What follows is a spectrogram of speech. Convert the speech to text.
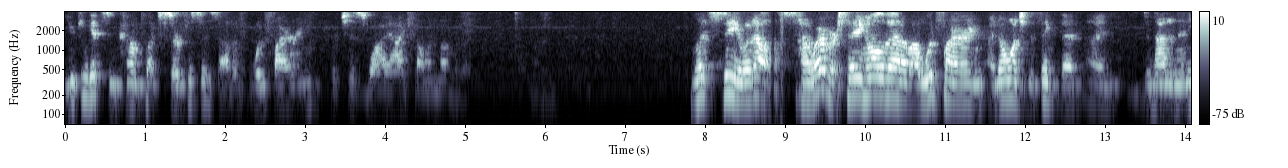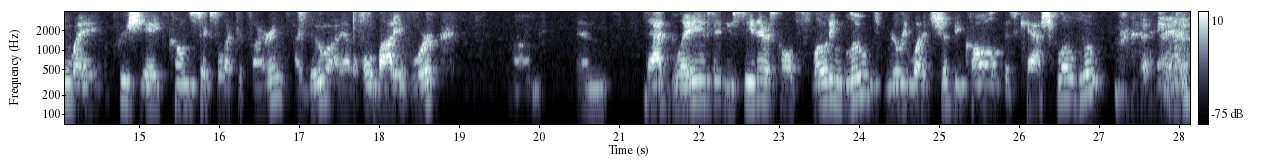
you can get some complex surfaces out of wood firing, which is why I fell in love with it. Let's see what else. However, saying all of that about wood firing, I don't want you to think that I do not in any way appreciate cone six electric firing. I do. I have a whole body of work. Um, and that glaze that you see there is called floating blue. Really, what it should be called is cash flow blue. There's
